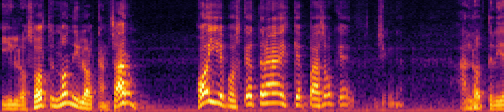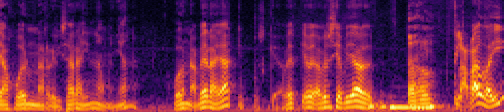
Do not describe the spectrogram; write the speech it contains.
Y los otros, no, ni lo alcanzaron. Oye, pues, ¿qué traes? ¿Qué pasó? ¿Qué? Chinga. Al otro día fueron a revisar ahí en la mañana. Fueron a ver allá, que pues, que a ver, que, a ver si había Ajá. clavado ahí.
